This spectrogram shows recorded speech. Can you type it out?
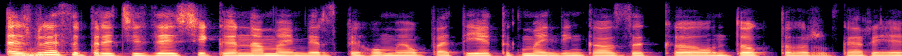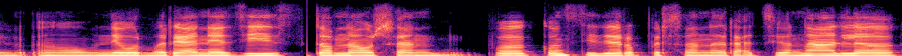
Aș vrea să precizez și că n-am mai mers pe homeopatie, tocmai din cauza că un doctor care uh, ne urmărea ne-a zis, doamna Oșan, vă consider o persoană rațională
